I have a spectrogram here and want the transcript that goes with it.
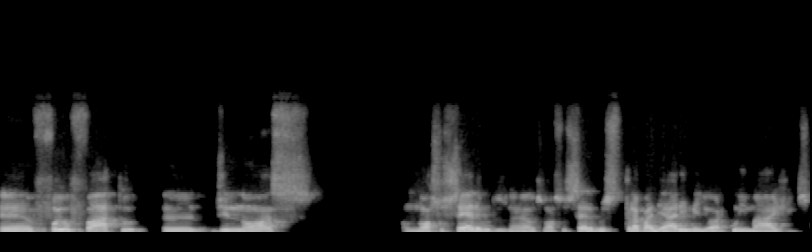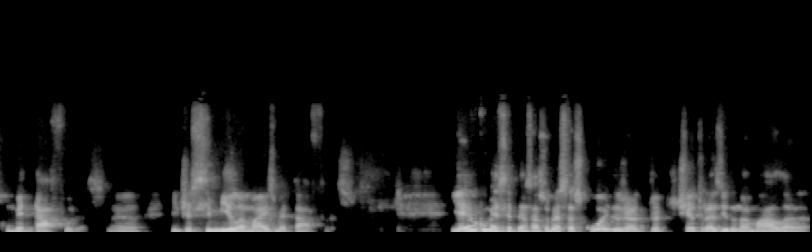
é, foi o fato é, de nós os nossos cérebros, né, os nossos cérebros trabalharem melhor com imagens, com metáforas, né? A gente assimila mais metáforas. E aí eu comecei a pensar sobre essas coisas, já, já tinha trazido na mala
